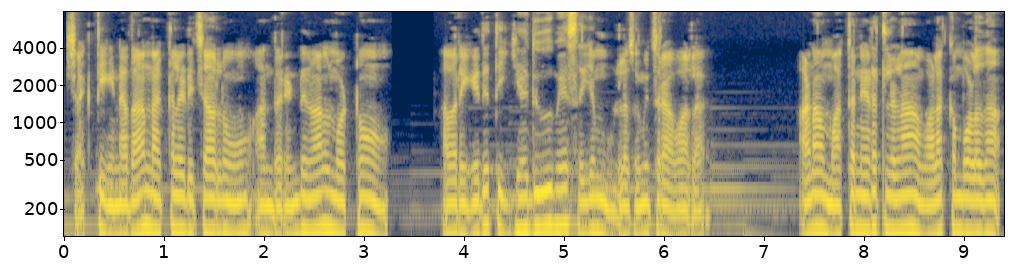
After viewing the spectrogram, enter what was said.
சக்தி என்னதான் நக்கல் அடித்தாலும் அந்த ரெண்டு நாள் மட்டும் அவரை எதிர்த்து எதுவுமே செய்ய முடியல சுமித்ராவால். ஆனால் மற்ற நேரத்துலலாம் வழக்கம் போல தான்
